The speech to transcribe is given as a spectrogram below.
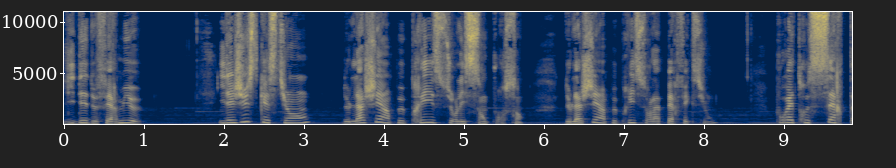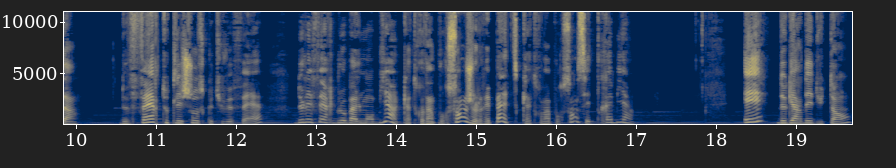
l'idée de faire mieux. Il est juste question de lâcher un peu prise sur les 100%, de lâcher un peu prise sur la perfection, pour être certain de faire toutes les choses que tu veux faire, de les faire globalement bien, 80%, je le répète, 80% c'est très bien. Et de garder du temps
